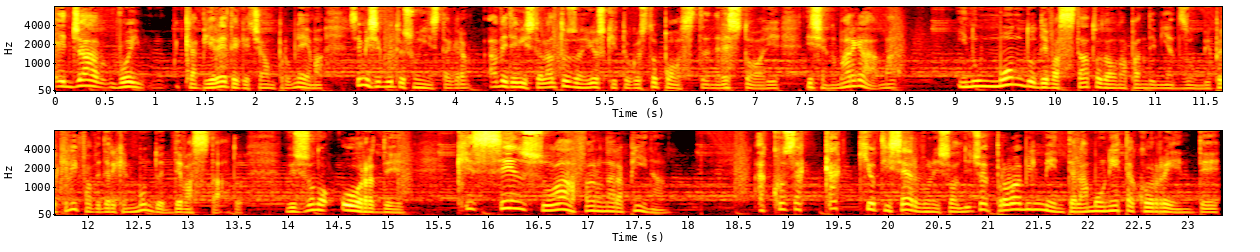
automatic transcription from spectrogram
E già voi capirete che c'è un problema. Se mi seguite su Instagram, avete visto l'altro giorno io ho scritto questo post nelle storie dicendo ma raga, ma in un mondo devastato da una pandemia zombie, perché lì fa vedere che il mondo è devastato, vi sono orde, che senso ha fare una rapina? A cosa cacchio ti servono i soldi? Cioè, probabilmente la moneta corrente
